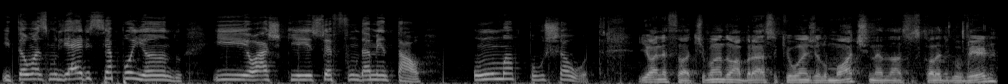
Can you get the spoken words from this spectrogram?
Então, as mulheres se apoiando. E eu acho que isso é fundamental uma puxa a outra. E olha só, te mando um abraço aqui o Ângelo Motti, né, da nossa escola de governo.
